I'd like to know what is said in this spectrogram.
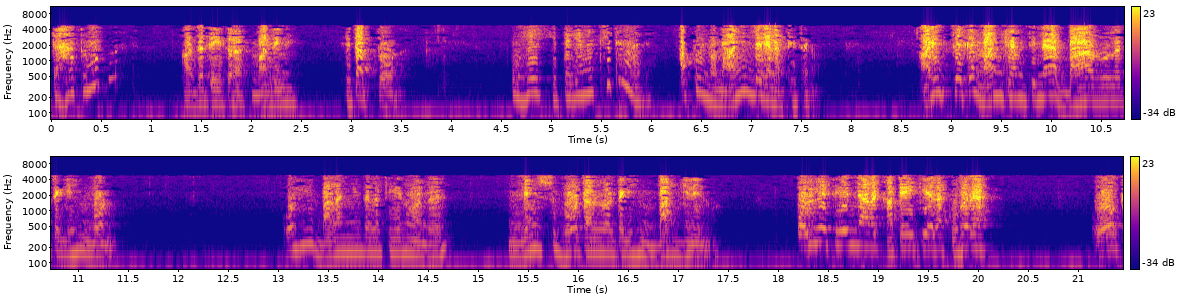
13ක්ම අදට විතරක් මදිනේ. හිතත් ඕන. ඔහේ හිතගෙන හිතනවාද? අපේ මම අනිත් ගැනත් හිතනවා. අනිත් එක මං කැමති නෑ බාර් වලට ගිහින් බොන්න. ඔහේ බලන් ඉඳලා තියනවාද මිනිස්සු හෝටල් වලට ගිහින් බත් ගිලිනවා. ඔල්ලේ තියෙන අර කටේ කියලා කුහර ඕක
